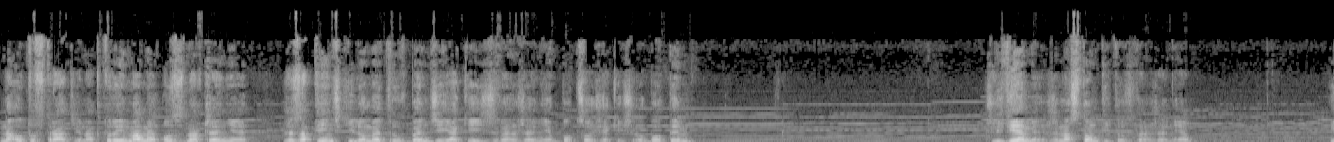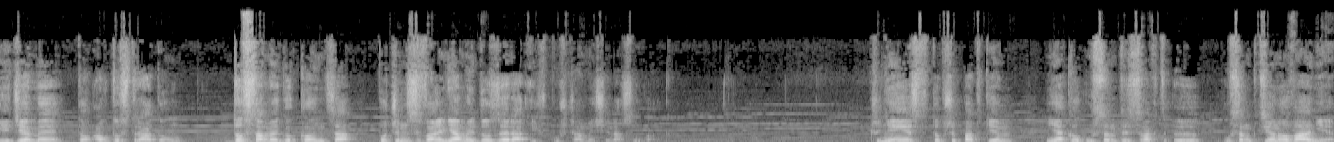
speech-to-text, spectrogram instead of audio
na autostradzie, na której mamy oznaczenie, że za 5 km będzie jakieś zwężenie, bo coś, jakieś roboty, czyli wiemy, że nastąpi to zwężenie, jedziemy tą autostradą do samego końca, po czym zwalniamy do zera i wpuszczamy się na suwak. Czy nie jest to przypadkiem niejako y, usankcjonowanie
